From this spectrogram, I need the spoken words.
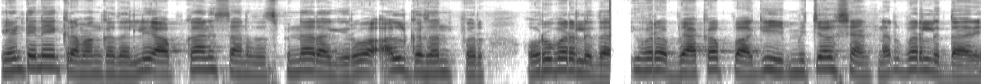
ಎಂಟನೇ ಕ್ರಮಾಂಕದಲ್ಲಿ ಅಫ್ಘಾನಿಸ್ತಾನದ ಸ್ಪಿನ್ನರ್ ಆಗಿರುವ ಅಲ್ ಗಜನ್ಫರ್ ಅವರು ಬರಲಿದ್ದಾರೆ. ಇವರ ಬ್ಯಾಕಪ್ ಆಗಿ ಮಿಚೆಲ್ ಸ್ಯಾಂಟ್ನರ್ ಬರಲಿದ್ದಾರೆ.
